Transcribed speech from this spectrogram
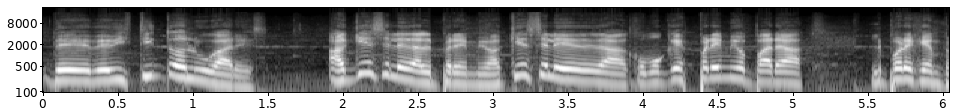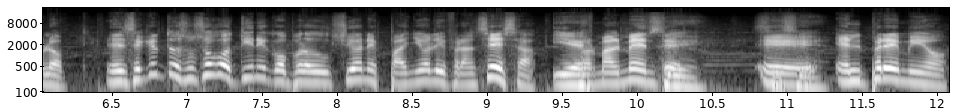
de, de distintos lugares, ¿a quién se le da el premio? ¿A quién se le da como que es premio para. Por ejemplo, El secreto de sus ojos tiene coproducción española y francesa, Y es- normalmente. Sí, Eh, sí. ¿El premio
